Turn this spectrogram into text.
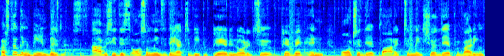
are still going to be in business. Obviously, this also means that they have to be prepared in order to pivot and alter their product to make sure they're providing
